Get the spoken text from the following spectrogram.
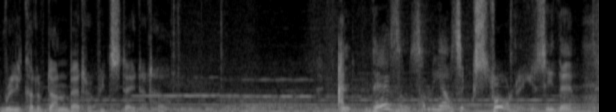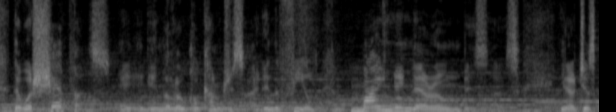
really could have done better if he'd stayed at home. And there's something else extraordinary. You see, there, there were shepherds in, in the local countryside, in the field, minding their own business. You know, just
